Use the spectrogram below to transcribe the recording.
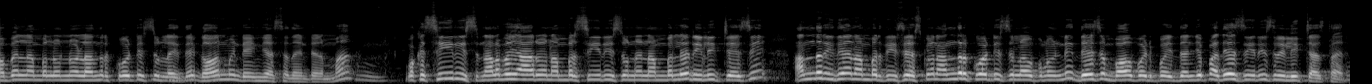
మొబైల్ నెంబర్లు ఉన్న వాళ్ళందరూ కోటీసులు అయితే గవర్నమెంట్ ఏం చేస్తుంది అంటేనమ్మా ఒక సిరీస్ నలభై ఆరో నంబర్ సిరీస్ ఉన్న నంబర్లే రిలీజ్ చేసి అందరు ఇదే నంబర్ తీసేసుకొని అందరు కోటీసులు ఉండి దేశం బాగుపడిపోయిద్ది అని చెప్పి అదే సిరీస్ రిలీజ్ చేస్తారు.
